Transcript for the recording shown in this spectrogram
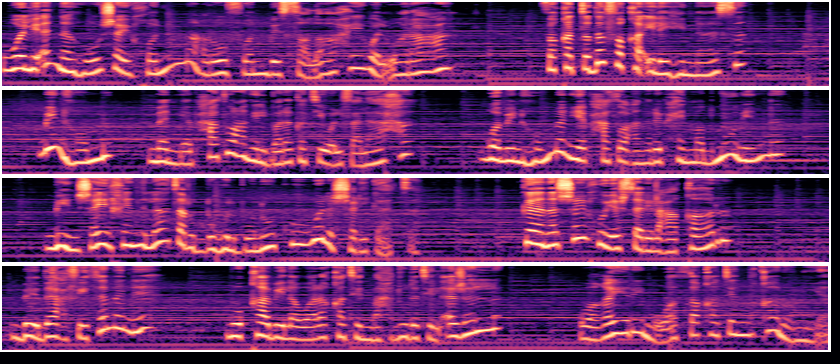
ولأنه شيخ معروف بالصلاح والورع فقد تدفق إليه الناس منهم من يبحث عن البركة والفلاح ومنهم من يبحث عن ربح مضمون من شيخ لا ترده البنوك ولا الشركات. كان الشيخ يشتري العقار بضعف ثمنه مقابل ورقة محدودة الأجل وغير موثقة قانونيا.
